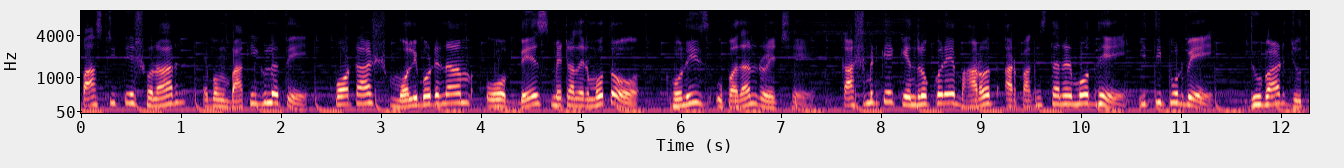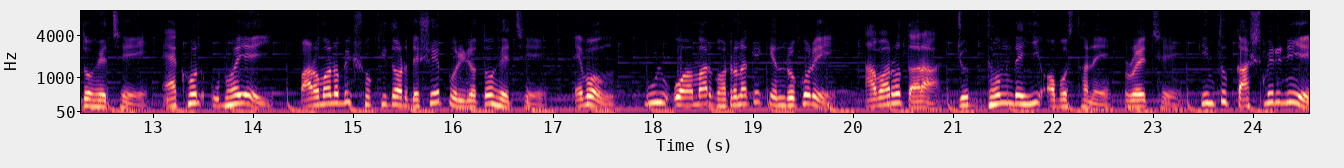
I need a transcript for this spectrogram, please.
পাঁচটিতে সোনার এবং বাকিগুলোতে পটাশ, মলিবডেনাম ও বেস মেটালের মতো খনিজ উপাদান রয়েছে। কাশ্মীরকে কেন্দ্র করে ভারত আর পাকিস্তানের মধ্যে ইতিপূর্বে দুবার যুদ্ধ হয়েছে। এখন উভয়েই পারমাণবিক শক্তিধর দেশে পরিণত হয়েছে এবং পুলওয়ামার ঘটনাকে কেন্দ্র করে আবারও তারা যুদ্ধংদেহী অবস্থানে রয়েছে। কিন্তু কাশ্মীর নিয়ে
